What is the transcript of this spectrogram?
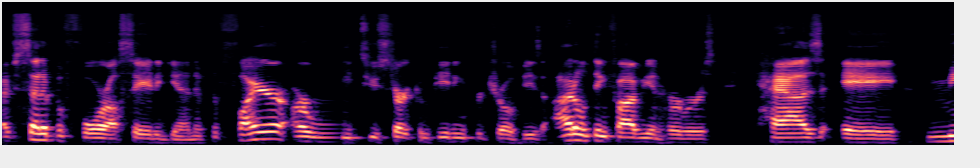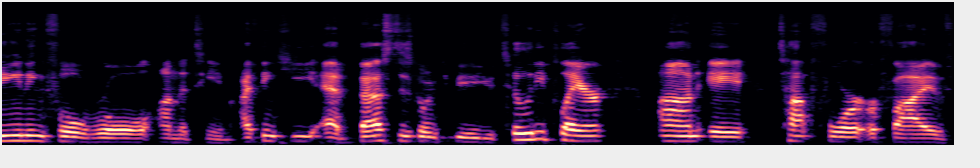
I've said it before, I'll say it again. If the Fire are ready to start competing for trophies, I don't think Fabian Herbers has a meaningful role on the team. I think he, at best, is going to be a utility player on a top four or five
